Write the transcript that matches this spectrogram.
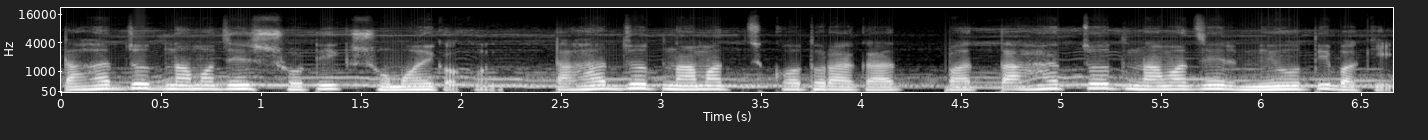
তাহাজ্জুদ নামাজের সঠিক সময় কখন? তাহাজ্জুদ নামাজ কত রাকাত বা তাহাজ্জুদ নামাজের নিয়তি বাকি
